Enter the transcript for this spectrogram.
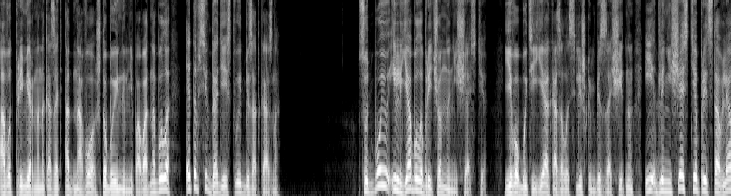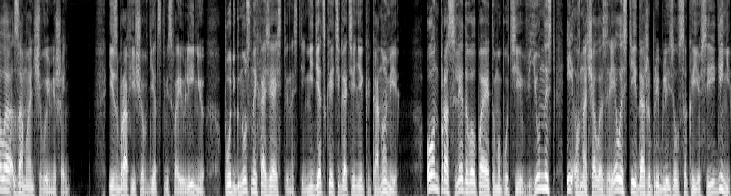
а вот примерно наказать одного, чтобы иным неповадно было, это всегда действует безотказно. Судьбою Илья был обречен на несчастье. Его бытие оказалось слишком беззащитным и для несчастья представляло заманчивую мишень. Избрав еще в детстве свою линию, путь гнусной хозяйственности, не детское тяготение к экономии, он проследовал по этому пути в юность и в начало зрелости и даже приблизился к ее середине.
